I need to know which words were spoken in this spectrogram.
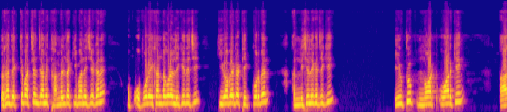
তো এখানে দেখতে পাচ্ছেন যে আমি থাম্বেলটা কি বানিয়েছি এখানে? ওপ- ওপরে এখানটা করে লিখে দিয়েছি, কীভাবে এটা ঠিক করবেন? আর নিচে লিখেছি কি? ইউটিউব নট ওয়ার্কিং আর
